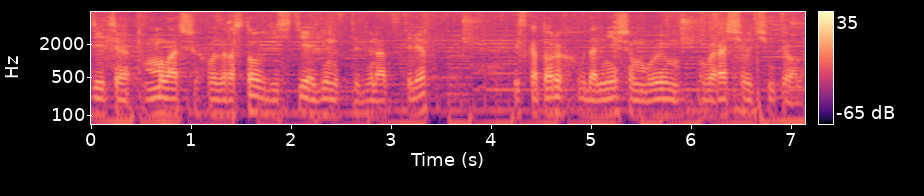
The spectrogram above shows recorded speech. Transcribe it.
дети младших возрастов, 10, 11, 12 лет, из которых в дальнейшем будем выращивать чемпионов.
